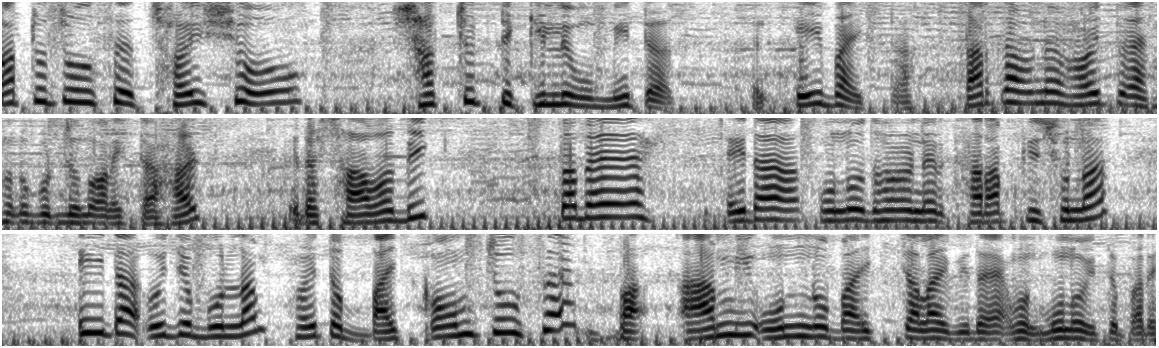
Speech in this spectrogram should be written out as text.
মাত্র চলছে ছয়শো সাতষট্টি কিলোমিটার এই বাইকটা তার কারণে হয়তো এখনও পর্যন্ত অনেকটা হার্ড এটা স্বাভাবিক। তবে এটা কোনো ধরনের খারাপ কিছু না। এইটা ওই যে বললাম, হয়তো বাইক কম চলছে, বা আমি অন্য বাইক চালাই বিদায় এমন মনে হইতে পারে।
